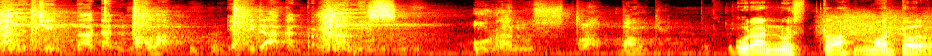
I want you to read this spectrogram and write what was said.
Hanya cinta dan malam yang tidak akan pernah habis. Uranus telah bangkit. Uranus telah modal.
